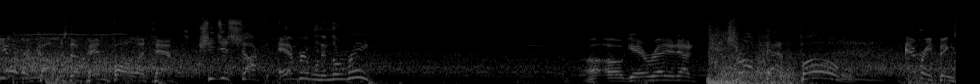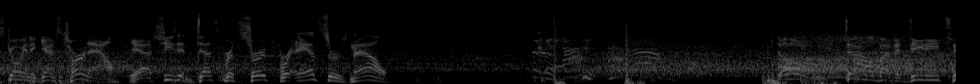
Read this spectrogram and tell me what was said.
She overcomes the pinfall attempt. She just shocked everyone in the ring. Uh-oh, getting ready to... Drop that bow. Everything's going against her now. Yeah, she's in desperate search for answers now. Oh, down by the DDT.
